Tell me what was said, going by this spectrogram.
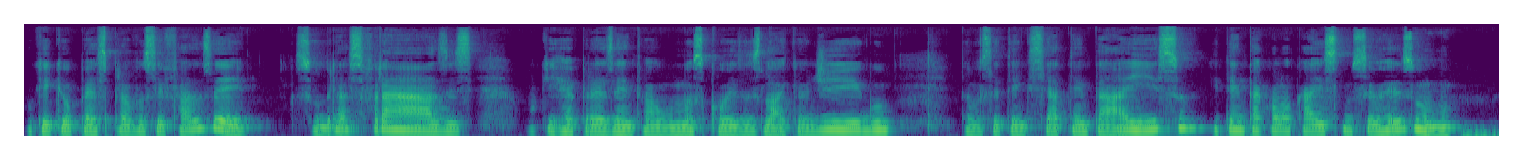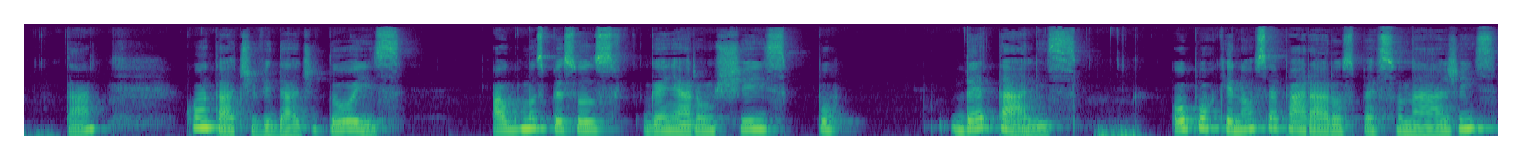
o que, que eu peço para você fazer sobre as frases, o que representam algumas coisas lá que eu digo. Então você tem que se atentar a isso e tentar colocar isso no seu resumo, tá? Quanto à atividade 2, algumas pessoas ganharam X por detalhes, ou porque não separaram os personagens,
